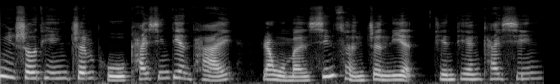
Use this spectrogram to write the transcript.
欢迎收听真仆开心电台，让我们心存正念，天天开心。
